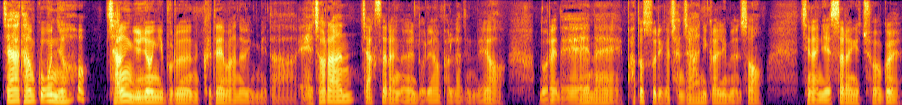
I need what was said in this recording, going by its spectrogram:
자, 다음 곡은요. 장윤영이 부른 그대만을입니다. 애절한 짝사랑을 노래한 발라드인데요. 노래 내내 파도 소리가 잔잔히 깔리면서 지난 옛사랑의 추억을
